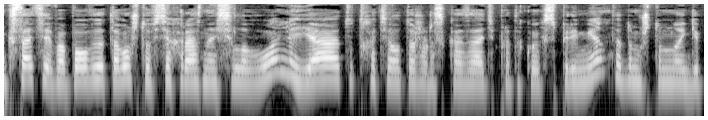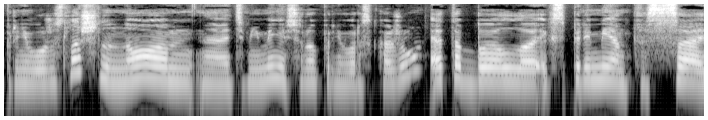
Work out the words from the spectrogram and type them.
Кстати, по поводу того, что у всех разная сила воли, я тут хотела тоже рассказать про такой эксперимент. Я думаю, что многие про него уже слышали, но, э, тем не менее, все равно про него расскажу. Это был эксперимент с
